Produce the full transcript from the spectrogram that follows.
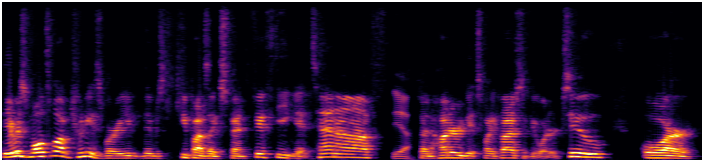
there was multiple opportunities where you, there was coupons like spend fifty get ten off, Yeah. spend hundred get twenty five. So if you order two, or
